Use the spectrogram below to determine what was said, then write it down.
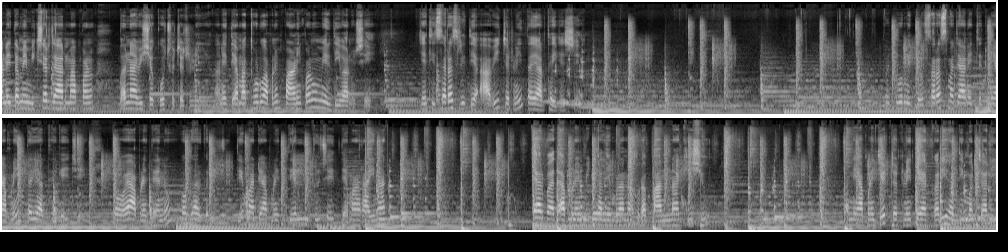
અને તમે મિક્સર જારમાં પણ બનાવી શકો છો ચટણી અને તેમાં થોડું આપણે પાણી પણ ઉમેરી દેવાનું છે. જેથી સરસ રીતે આવી ચટણી તૈયાર થઈ જશે. તો જુઓ મિત્રો, સરસ મજાની ચટણી આપણી તૈયાર થઈ ગઈ છે. તો હવે આપણે તેનો વઘાર કરીશું. તે માટે આપણે તેલ લીધું છે, તેમાં રાઈ નાખીશું ત્યારબાદ આપણે મીઠા લીમડાના થોડા પાન નાખીશું. અને આપણે જે ચટણી તૈયાર કરી હતી મરચાંની,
